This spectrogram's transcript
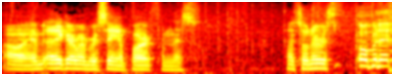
Oh, I, think I remember seeing a part from this. I'm so nervous. Open it!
